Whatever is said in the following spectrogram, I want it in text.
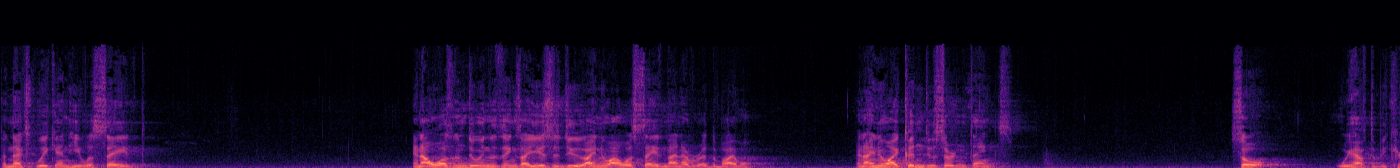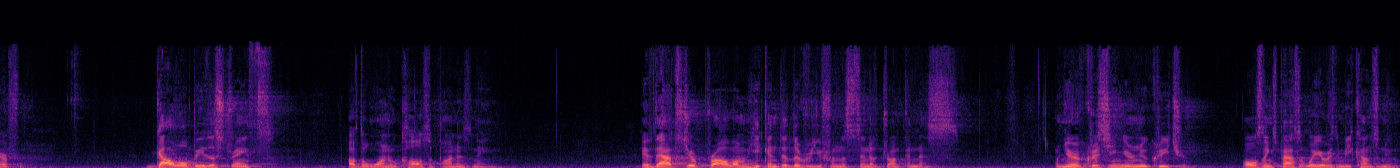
the next weekend he was saved. And I wasn't doing the things I used to do. I knew I was saved, and I never read the Bible. And I knew I couldn't do certain things. So we have to be careful. God will be the strength of the one who calls upon his name. If that's your problem, he can deliver you from the sin of drunkenness. When you're a Christian, you're a new creature. All things pass away, everything becomes new.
